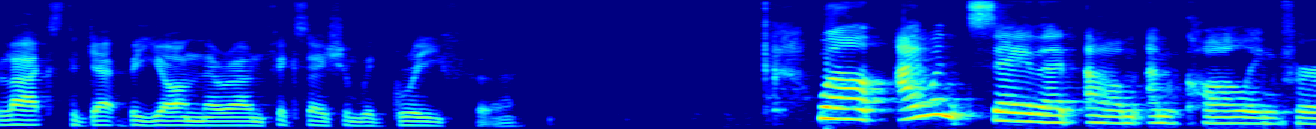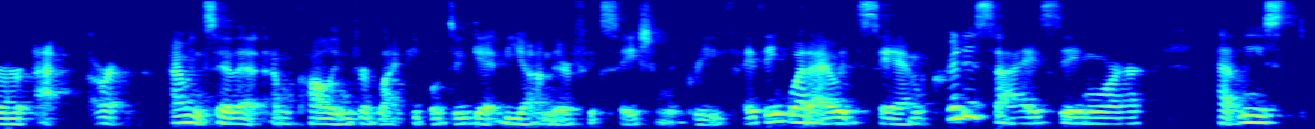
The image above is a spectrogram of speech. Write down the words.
blacks to get beyond their own fixation with grief? Uh, well, I wouldn't say that um, I'm calling for, uh, or I wouldn't say that I'm calling for Black people to get beyond their fixation with grief. I think what I would say I'm criticizing, or at least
